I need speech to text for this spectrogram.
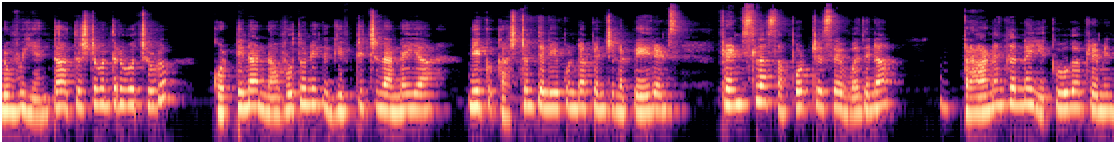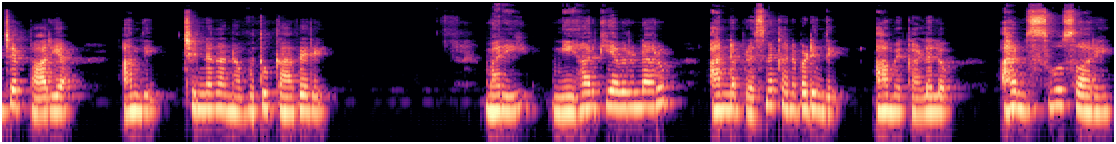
నువ్వు ఎంత అదృష్టవంతుడివో చూడు. కొట్టినా నవ్వుతూ నీకు గిఫ్ట్ ఇచ్చిన అన్నయ్య నీకు కష్టం తెలియకుండా పెంచిన పేరెంట్స్ ఫ్రెండ్స్లా సపోర్ట్ చేసే వదిన ప్రాణం కన్నా ఎక్కువగా ప్రేమించే భార్య అంది చిన్నగా నవ్వుతూ కావేరి. మరి నీహార్కి ఎవరున్నారు? అన్న ప్రశ్న కనపడింది ఆమె కళ్ళలో. ఐఎమ్ సో సారీ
